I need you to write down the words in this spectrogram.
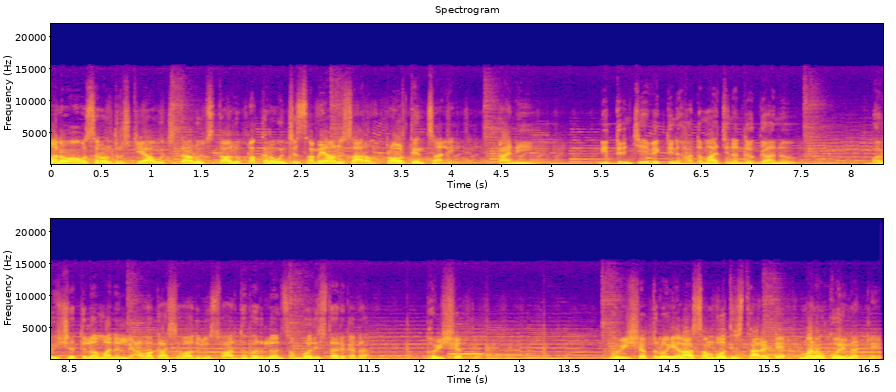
మనం అవసరం దృష్ట్యా ఉచితానుచితాలు పక్కన ఉంచి సమయానుసారం ప్రవర్తించాలి. కానీ నిద్రించే వ్యక్తిని హతమార్చినందుకు గాను భవిష్యత్తులో మనల్ని అవకాశవాదులు స్వార్థపరులు అని సంబోధిస్తారు కదా? భవిష్యత్తు. భవిష్యత్తులో ఎలా సంబోధిస్తారంటే మనం కోరినట్లే.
